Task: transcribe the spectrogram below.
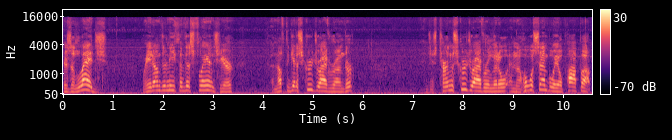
There's a ledge right underneath of this flange here, enough to get a screwdriver under. And just turn the screwdriver a little and the whole assembly will pop up.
